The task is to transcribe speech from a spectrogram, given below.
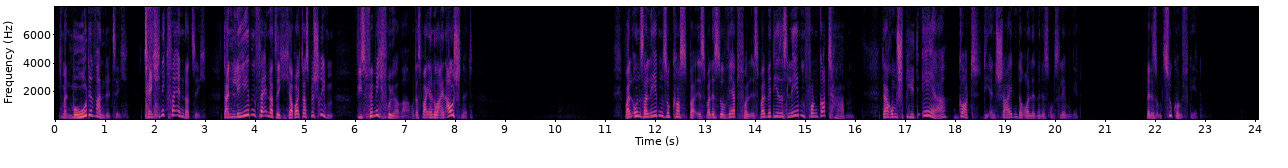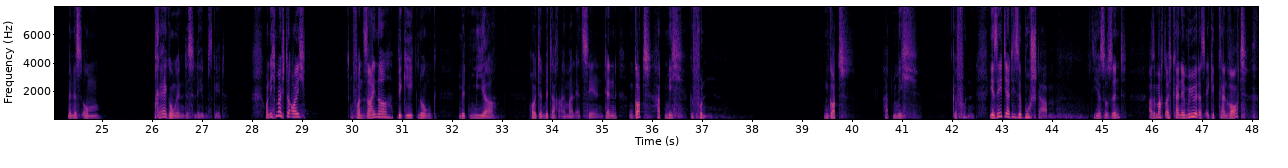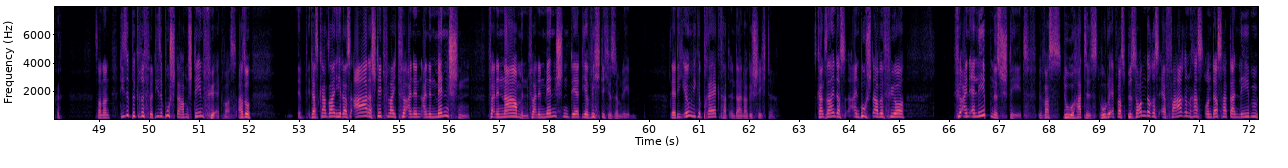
Ich meine, Mode wandelt sich, Technik verändert sich, dein Leben verändert sich. Ich habe euch das beschrieben, wie es für mich früher war. Und das war ja nur ein Ausschnitt. Weil unser Leben so kostbar ist, weil es so wertvoll ist, weil wir dieses Leben von Gott haben. Darum spielt er, Gott, die entscheidende Rolle, wenn es ums Leben geht. Wenn es um Zukunft geht. Wenn es um Prägungen des Lebens geht. Und ich möchte euch von seiner Begegnung mit mir heute Mittag einmal erzählen. Denn Gott hat mich gefunden. Gott hat mich gefunden. Ihr seht ja diese Buchstaben, die hier so sind. Also macht euch keine Mühe, das ergibt kein Wort, sondern diese Begriffe, diese Buchstaben stehen für etwas. Also das kann sein hier das A, das steht vielleicht für einen, einen Menschen, für einen Namen, für einen Menschen, der dir wichtig ist im Leben, der dich irgendwie geprägt hat in deiner Geschichte. Es kann sein, dass ein Buchstabe für, für ein Erlebnis steht, was du hattest, wo du etwas Besonderes erfahren hast und das hat dein Leben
